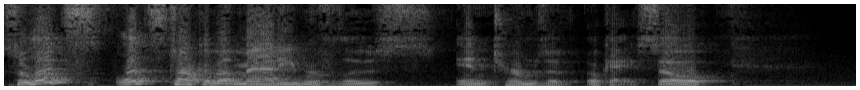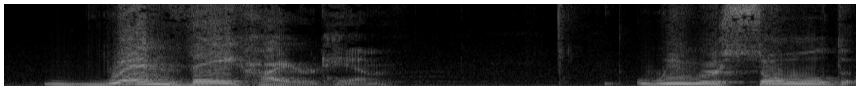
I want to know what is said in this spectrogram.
So let's let's talk about Matt Eberflus in terms of okay. So when they hired him, we were sold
